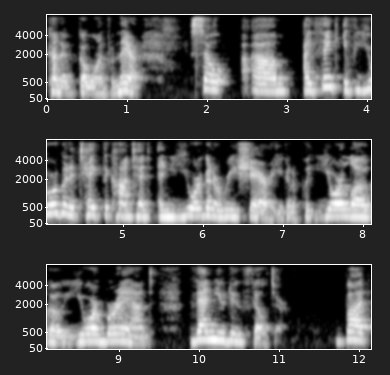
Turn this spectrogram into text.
kind of go on from there. So um, I think if you're going to take the content and you're going to reshare it, you're going to put your logo, your brand, then you do filter. But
